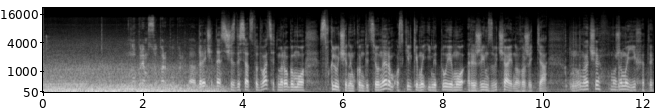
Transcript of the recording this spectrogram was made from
100 Ну прям супер-пупер. Е, До речі, тест 60-120 ми робимо з включеним кондиціонером, оскільки ми імітуємо режим звичайного життя. Ну, наче можемо їхати.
